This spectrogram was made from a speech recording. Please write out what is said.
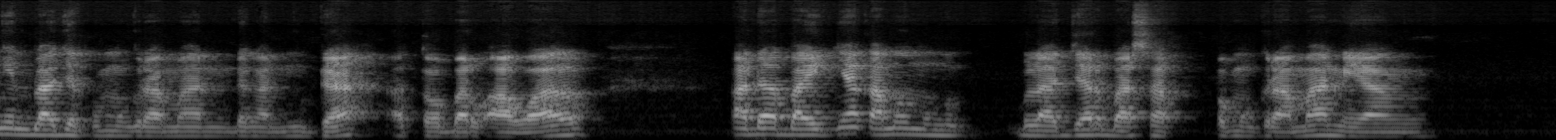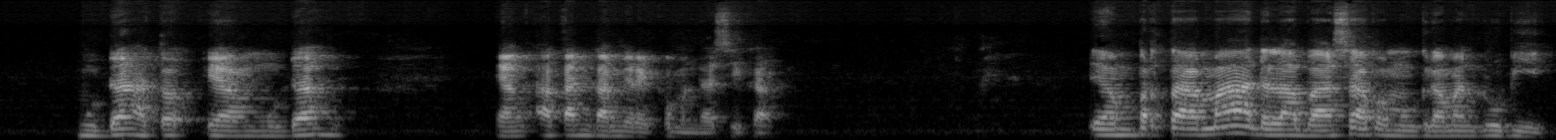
ingin belajar pemrograman dengan mudah atau baru awal, ada baiknya kamu belajar bahasa pemrograman yang mudah atau yang mudah yang akan kami rekomendasikan. Yang pertama adalah bahasa pemrograman Ruby.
